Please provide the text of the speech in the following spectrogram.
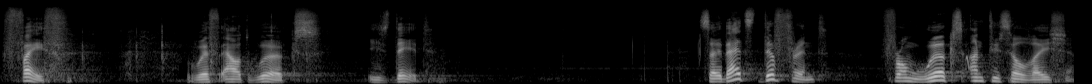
faith without works is dead. So that's different from works unto salvation.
